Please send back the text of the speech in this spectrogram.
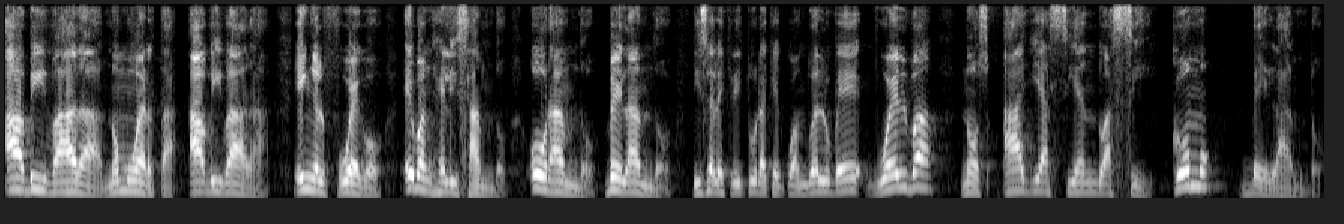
avivada, no muerta, avivada, en el fuego, evangelizando, orando, velando. Dice la escritura que cuando Él ve, vuelva, nos haya siendo así. como Velando,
